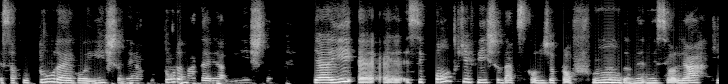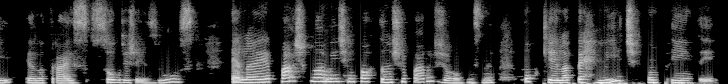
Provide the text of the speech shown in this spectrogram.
essa cultura egoísta, né, a cultura materialista, e aí é, é, esse ponto de vista da psicologia profunda, né, nesse olhar que ela traz sobre Jesus, ela é particularmente importante para os jovens, né, porque ela permite compreender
